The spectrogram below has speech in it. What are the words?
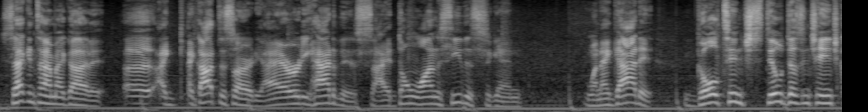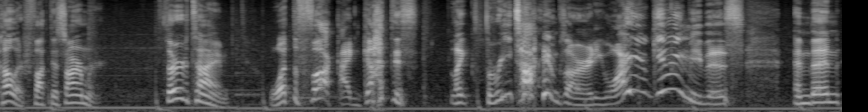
Second time I got it, uh, I, I got this already. I already had this. I don't want to see this again. When I got it, gold tint still doesn't change color. Fuck this armor. Third time, what the fuck? I got this like three times already. Why are you giving me this? And then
